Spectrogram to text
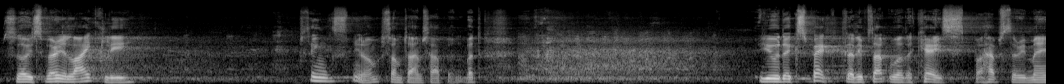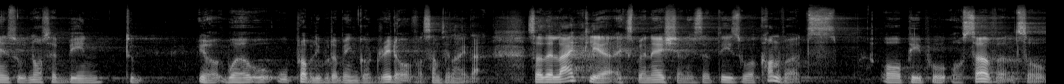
So it's very likely things, you know, sometimes happen, but you would expect that if that were the case, perhaps the remains would not have been to, you know, were, probably would have been got rid of or something like that. So the likelier explanation is that these were converts or people or servants or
